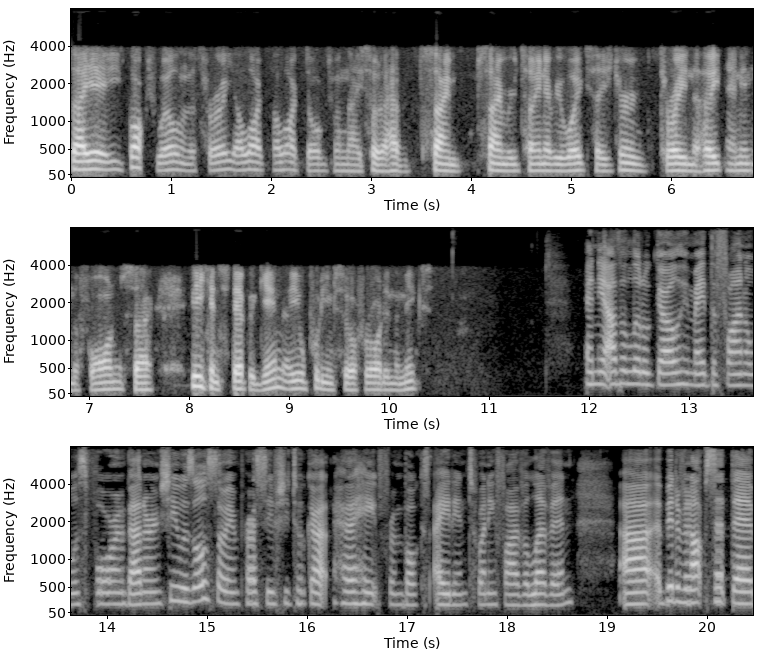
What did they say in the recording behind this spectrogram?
so yeah, he's boxed well in the three. I like I like dogs when they sort of have the same same routine every week. So he's drew three in the heat and in the final. So if he can step again, he'll put himself right in the mix. And your other little girl who made the final was Four and Banner, and she was also impressive. She took out her heat from box eight in 25.11. Uh, a bit of an upset there,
